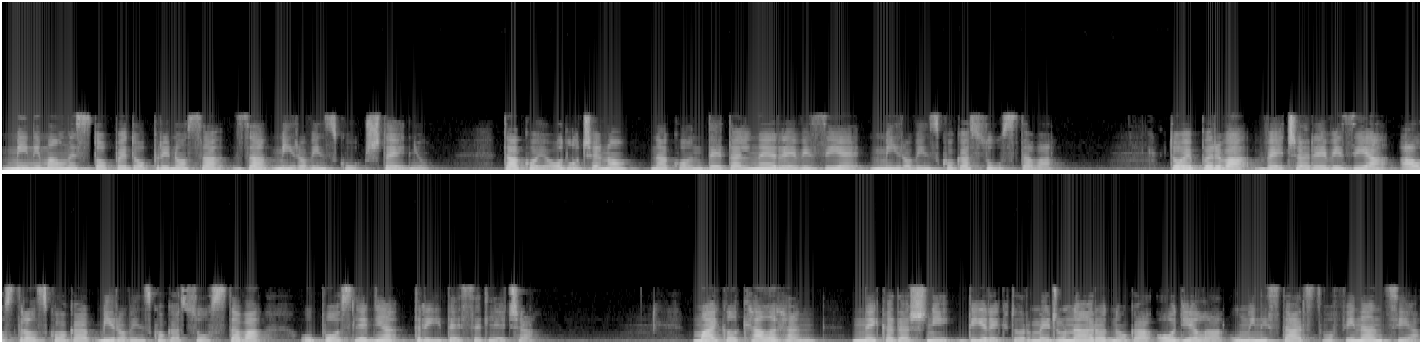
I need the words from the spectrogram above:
minimalne stope doprinosa za mirovinsku štednju. Tako je odlučeno nakon detaljne revizije mirovinskoga sustava. To je prva veća revizija australskoga mirovinskoga sustava u posljednja tri desetljeća. Michael Callahan, nekadašnji direktor Međunarodnog odjela u Ministarstvu financija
